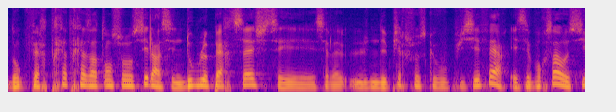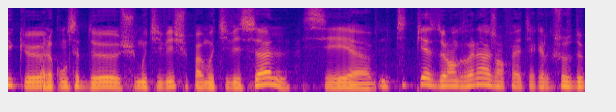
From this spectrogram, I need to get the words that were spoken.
Donc faire très très attention aussi là, c'est une double paire sèche, c'est l'une des pires choses que vous puissiez faire. Et c'est pour ça aussi que le concept de je suis motivé, je suis pas motivé seul, c'est euh, une petite pièce de l'engrenage en fait. Il y a quelque chose de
